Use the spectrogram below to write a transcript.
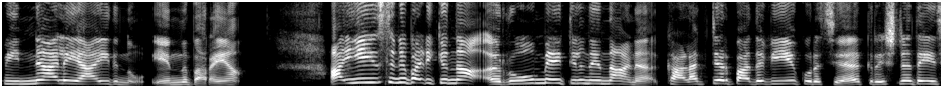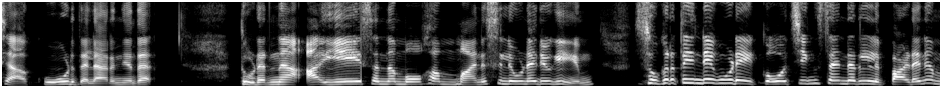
പിന്നാലെയായിരുന്നു എന്ന് പറയാം. ഐ എ എസിന് പഠിക്കുന്ന റൂംമേറ്റിൽ നിന്നാണ് കളക്ടർ പദവിയെക്കുറിച്ച് കൃഷ്ണതേജ കൂടുതൽ അറിഞ്ഞത്. തുടർന്ന് ഐ എ എസ് എന്ന മോഹം മനസ്സിലുണരുകയും സുഹൃത്തിന്റെ കൂടെ കോച്ചിംഗ് സെന്ററിൽ പഠനം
